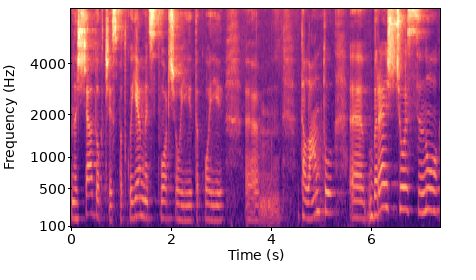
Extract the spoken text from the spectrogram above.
нащадок, чи спадкоємець творчої такої е, таланту е, бере щось ну,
